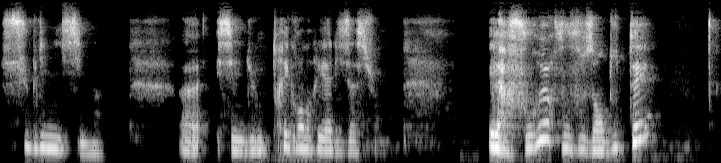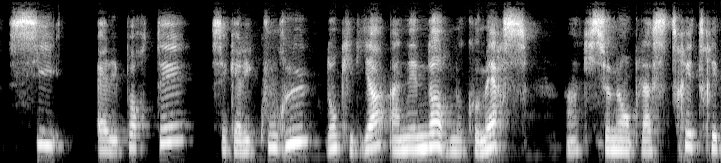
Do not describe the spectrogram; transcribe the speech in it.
sublimissime. C'est d'une très grande réalisation. Et la fourrure, vous vous en doutez, si elle est portée, c'est qu'elle est courue, donc il y a un énorme commerce Hein, qui se met en place très, très,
